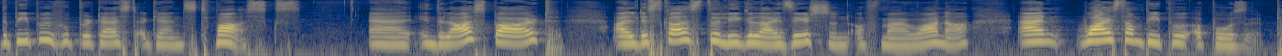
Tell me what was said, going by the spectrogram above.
the people who protest against masks. And in the last part, I'll discuss the legalization of marijuana and why some people oppose it.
